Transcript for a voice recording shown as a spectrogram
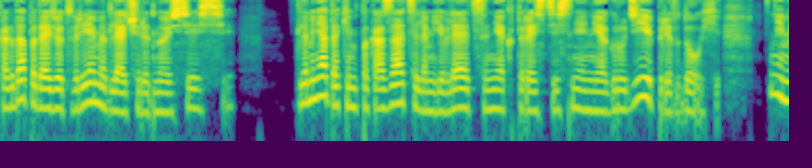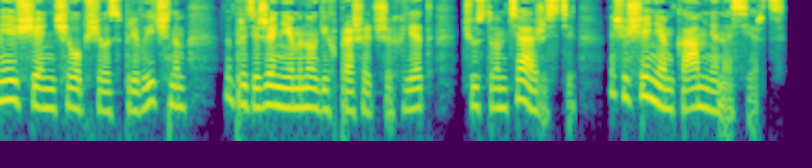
когда подойдет время для очередной сессии. Для меня таким показателем является некоторое стеснение груди при вдохе, не имеющее ничего общего с привычным на протяжении многих прошедших лет чувством тяжести, ощущением камня на сердце.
